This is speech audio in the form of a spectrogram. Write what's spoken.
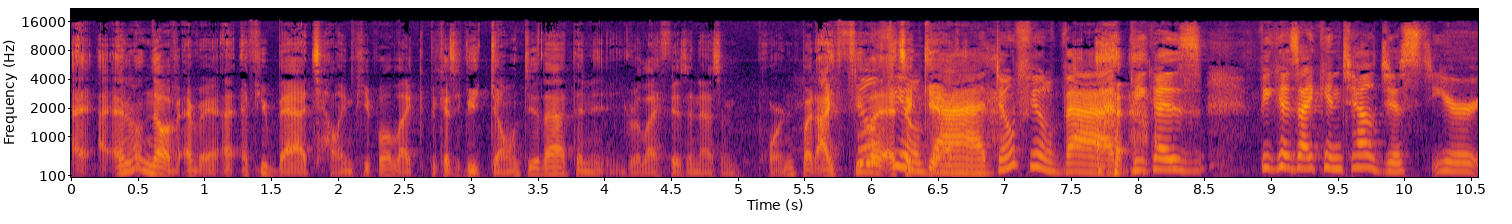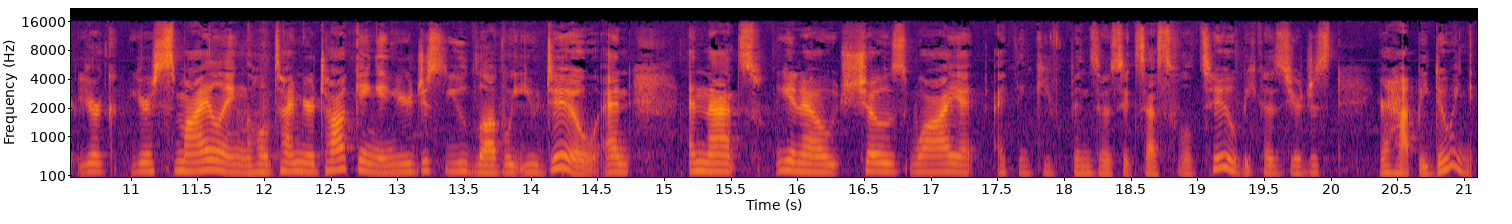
I, I don't know if ever, I feel bad telling people like because if you don't do that, then your life isn't as important. But I feel don't like feel it's a gift. bad. Don't feel bad because because I can tell just you're you're you're smiling the whole time you're talking, and you just you love what you do, and and that's you know shows why I, I think you've been so successful too because you're just you're happy doing it.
